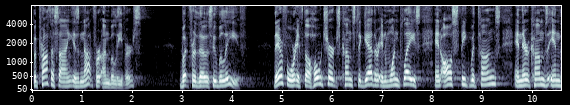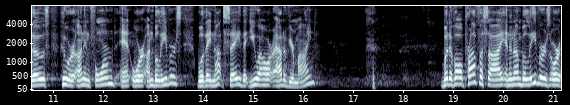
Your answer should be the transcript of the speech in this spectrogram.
but prophesying is not for unbelievers, but for those who believe. Therefore, if the whole church comes together in one place and all speak with tongues, and there comes in those who are uninformed and or unbelievers, will they not say that you are out of your mind? But if all prophesy and an unbeliever's or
